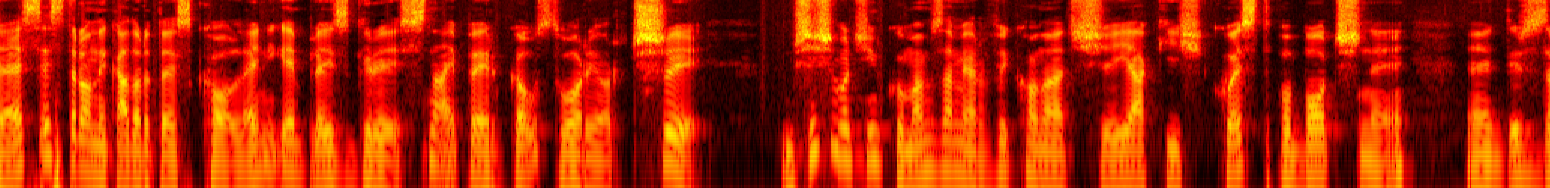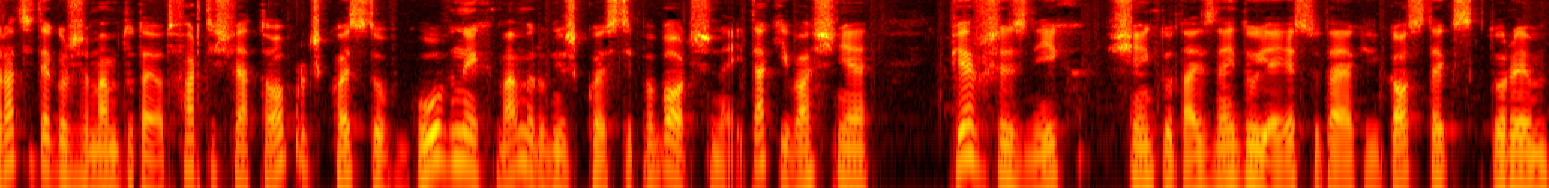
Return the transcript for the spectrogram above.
Cześć, z tej strony Kador, to jest kolejny gameplay z gry Sniper Ghost Warrior 3. W dzisiejszym odcinku mam zamiar wykonać jakiś quest poboczny, e, gdyż z racji tego, że mamy tutaj otwarty świat, to oprócz questów głównych mamy również questy poboczne. I taki właśnie pierwszy z nich się tutaj znajduje. Jest tutaj jakiś ghostek, z którym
